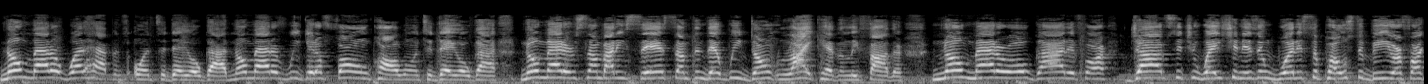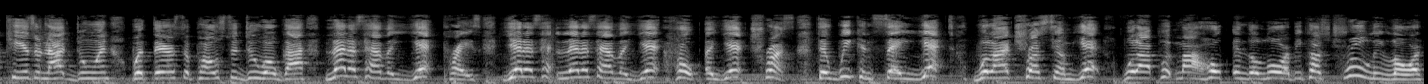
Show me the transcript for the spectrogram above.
No matter what happens on today, oh God. No matter if we get a phone call on today, oh God. No matter if somebody says something that we don't like, Heavenly Father. No matter, oh God, if our job situation isn't what it's supposed to be or if our kids are not doing what they're supposed to do, oh God. Let us have a yet praise. Yet us, let us have a yet hope, a yet trust that we can say, yet will I trust him. Yet will I put my hope in the Lord because truly, Lord,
